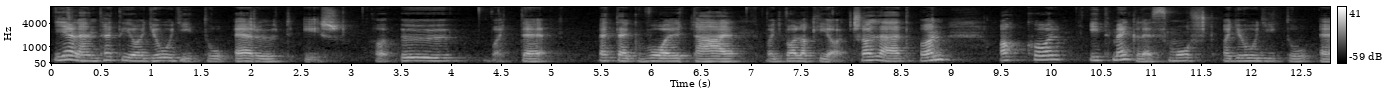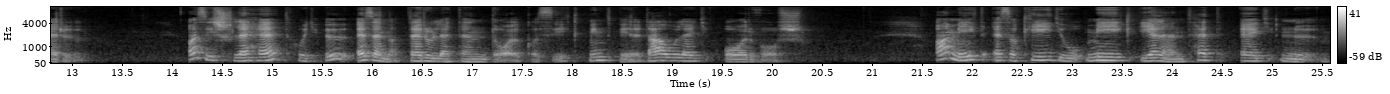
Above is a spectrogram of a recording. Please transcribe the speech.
jelentheti a gyógyító erőt is. Ha ő vagy te beteg voltál, vagy valaki a családban, akkor itt meg lesz most a gyógyító erő. Az is lehet, hogy ő ezen a területen dolgozik, mint például egy orvos. Amit ez a kígyó még jelenthet egy nő,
